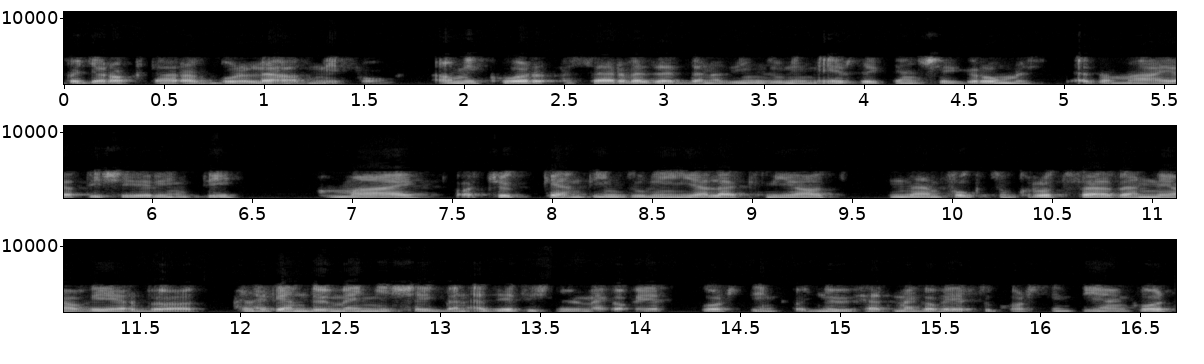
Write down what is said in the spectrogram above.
vagy a raktárakból leadni fog. Amikor a szervezetben az inzulin érzékenység romlik, ez a májat is érinti, a máj a csökkent inzulin jelek miatt nem fog cukrot felvenni a vérből elegendő mennyiségben, ezért is nő meg a vércukorszint, vagy nőhet meg a vércukorszint ilyenkor.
